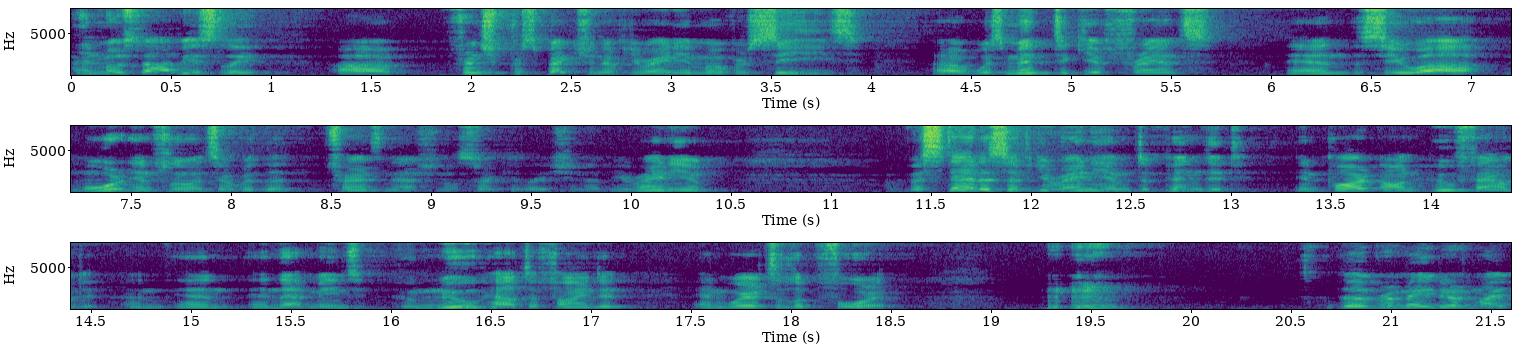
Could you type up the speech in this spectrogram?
and most obviously, uh, French prospection of uranium overseas uh, was meant to give France and the CEA more influence over the transnational circulation of uranium. The status of uranium depended in part on who found it, and, and, and that means who knew how to find it and where to look for it. the remainder of my,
